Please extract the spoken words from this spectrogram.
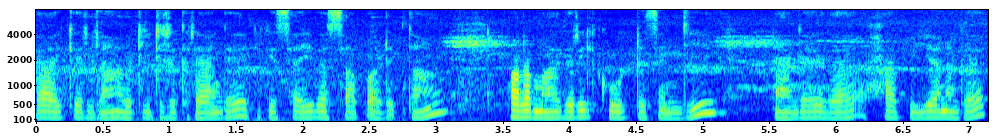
காய்கறிலாம் வெட்டிகிட்டு இருக்கிறாங்க. இன்றைக்கி சைவ சாப்பாடு தான். பல மாதிரி கூட்டு செஞ்சு நாங்கள் இதை ஹாப்பியாக நாங்கள்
